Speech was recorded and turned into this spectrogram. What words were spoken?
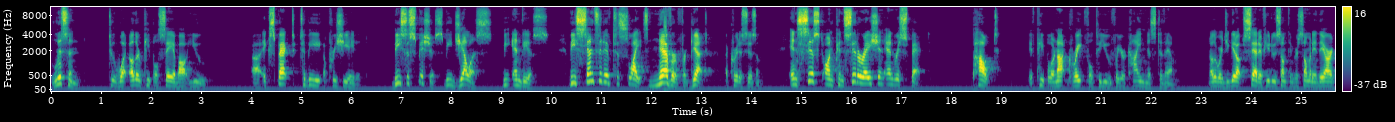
Listen to what other people say about you. Uh, expect to be appreciated. Be suspicious. Be jealous. Be envious. Be sensitive to slights. Never forget a criticism. Insist on consideration and respect. Pout if people are not grateful to you for your kindness to them. In other words, you get upset if you do something for somebody and they aren't,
